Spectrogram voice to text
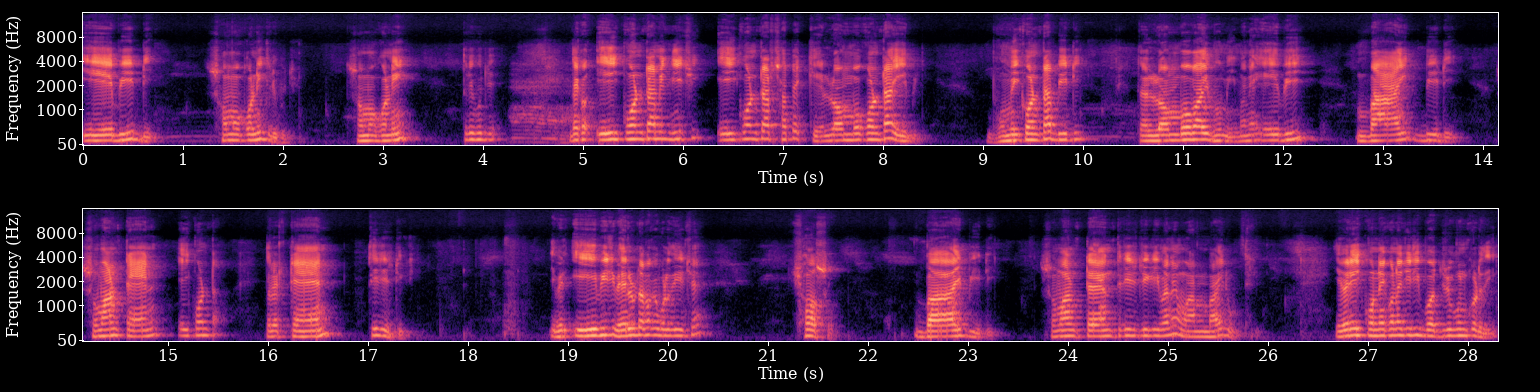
এ বি ডি সমকোণী ত্রিভুজ, সমকোণী ত্রিভুজে। দেখো এই কোণটা আমি নিয়েছি, এই কোণটার সাপেক্ষে লম্ব কোণটা এ বি ভূমি কোণটা বিডি তাহলে লম্ব বাই ভূমি মানে এ বি বাই বিডি সমান ট্যান এই কোনটা? তাহলে ট্যান তিরিশ ডিগ্রি। এবার এ বির ভ্যালুটা আমাকে বলে দিয়েছে ছশো বাই বিডি সমান ট্যান তিরিশ ডিগ্রি মানে ওয়ান বাই রুট থ্রি এবার এই কোণে কোণে যদি বজ্রগুণ করে দিই,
